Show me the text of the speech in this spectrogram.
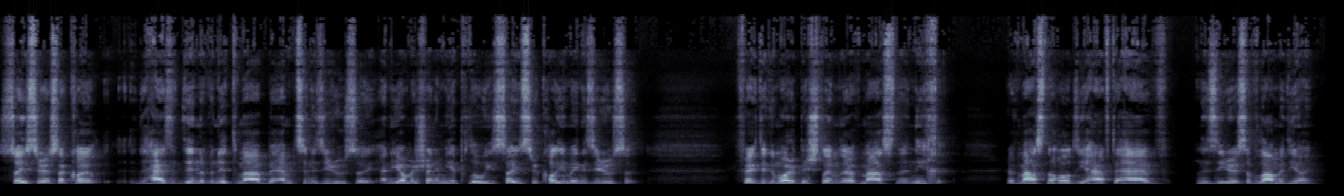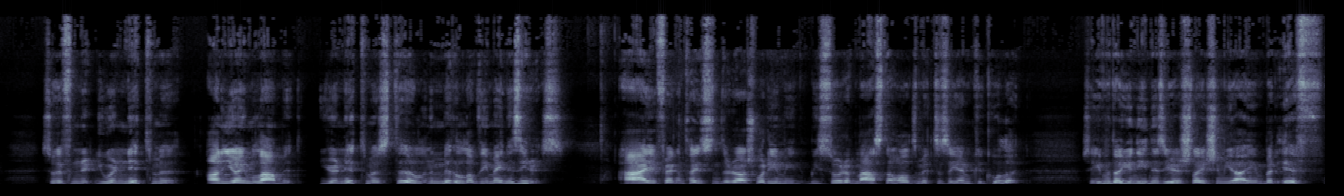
soiser es it has a din of a nitma be'emtzen nazirusay, and yom shanim yiplu, he's soiser kol yemei nazirusay. Fragt the Gemara, Bishleim there of Masna Niche, Rav Masna holds you have to have Naziris of Lamed Yom. So if you are Nitma on Yom Lamed, your Nitma is still in the middle of the main Naziris. I, Fragan Taisis the Rosh, what do you mean? We sort of Masna holds Yom Kekulot. So even though you need Nazir Shleishim Yom, but if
